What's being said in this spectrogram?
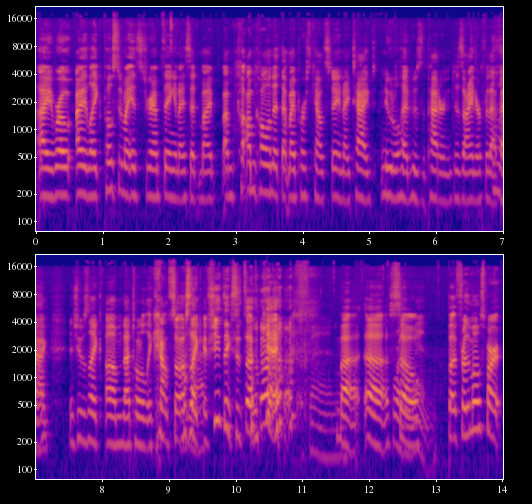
I wrote, I like posted my Instagram thing, and I said my I'm I'm calling it that my purse counts today, and I tagged Noodlehead, who's the pattern designer for that Uh-huh. bag, and she was like, um, that totally counts. So I was Yeah. like, if she thinks it's okay, but uh, so but for the most part,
